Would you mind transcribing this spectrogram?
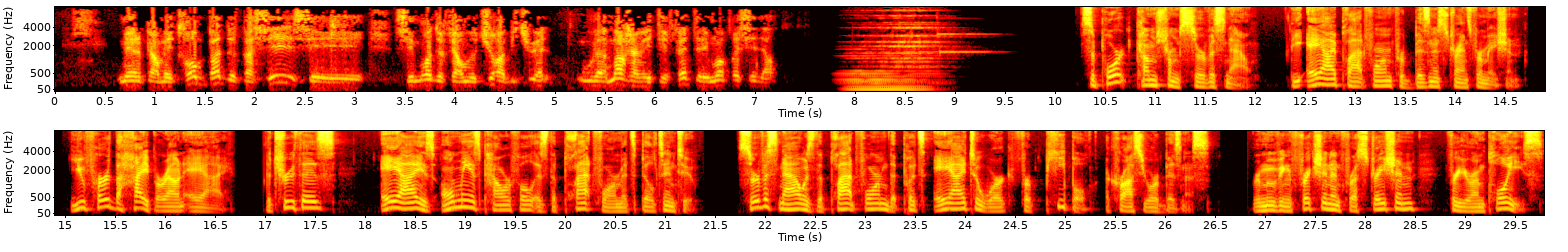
mais elles permettront pas de passer ces, ces mois de fermeture habituels où la marge avait été faite les mois précédents. Support comes from ServiceNow, the AI platform for business transformation. You've heard the hype around AI. The truth is, AI is only as powerful as the platform it's built into. ServiceNow is the platform that puts AI to work for people across your business, removing friction and frustration for your employees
